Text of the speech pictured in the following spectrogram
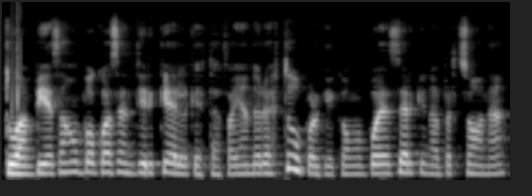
Tú empiezas un poco a sentir que el que está fallando eres tú, porque cómo puede ser que una persona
